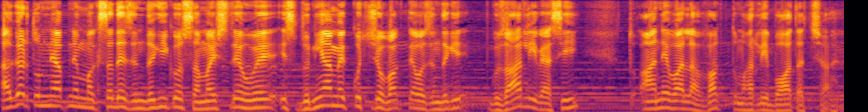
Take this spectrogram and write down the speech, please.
اگر تم نے اپنے مقصد زندگی کو سمجھتے ہوئے اس دنیا میں کچھ جو وقت ہے وہ زندگی گزار لی ویسی، تو آنے والا وقت تمہارے لیے بہت اچھا ہے۔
